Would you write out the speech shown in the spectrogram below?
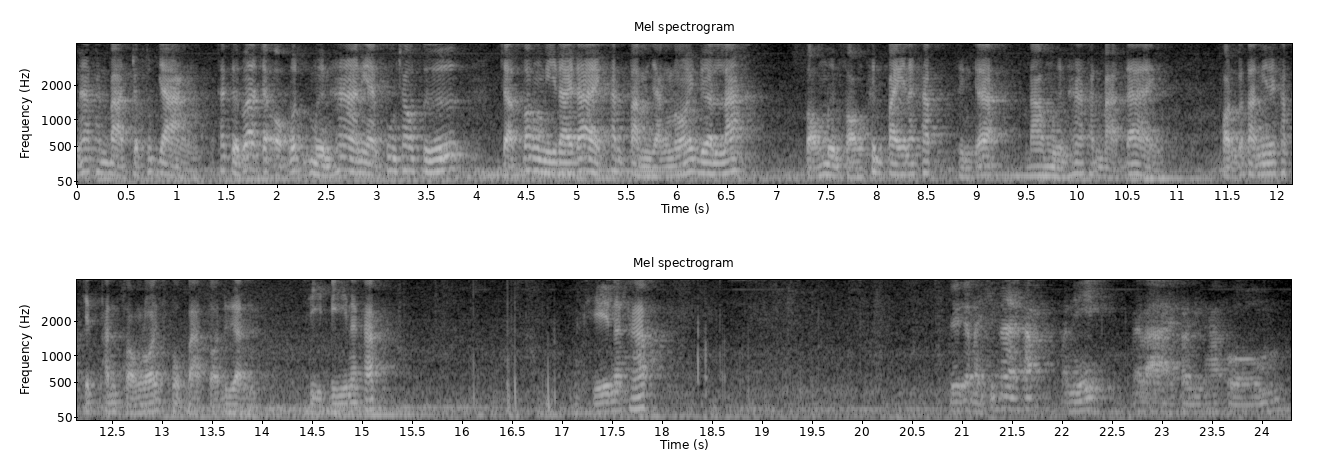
15,000 บาทจบทุกอย่าง ถ้าเกิดว่าจะออกรถ 15,000เนี่ยผู้เช่าซื้อจะต้องมีรายได้ขั้นต่ำอย่างน้อยเดือนละ 22,000 ขึ้นไปนะครับ ถึงจะดาว 15,000 บาทได้ ผ่อนก็ตามนี้นะครับ 7,216 บาทต่อเดือน 4 ปีนะครับ โอเคนะครับ เจอกันใหม่คลิปหน้าครับ วันนี้ บ๊ายบาย สวัสดีครับผม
